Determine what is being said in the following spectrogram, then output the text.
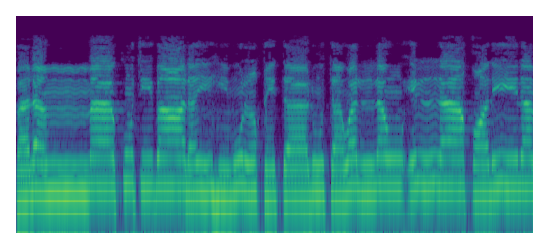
فلما كتب عليهم القتال تولوا إلا قليلا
